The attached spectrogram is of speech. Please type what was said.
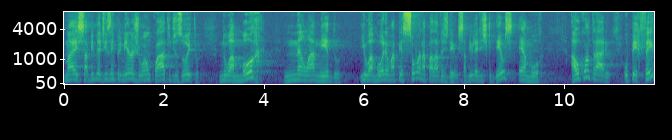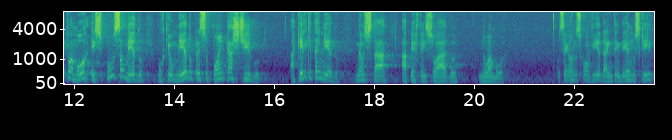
mas a Bíblia diz em 1 João 4,18: no amor não há medo, e o amor é uma pessoa na palavra de Deus. A Bíblia diz que Deus é amor. Ao contrário, o perfeito amor expulsa o medo, porque o medo pressupõe castigo. Aquele que tem medo não está aperfeiçoado no amor. O Senhor nos convida a entendermos que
